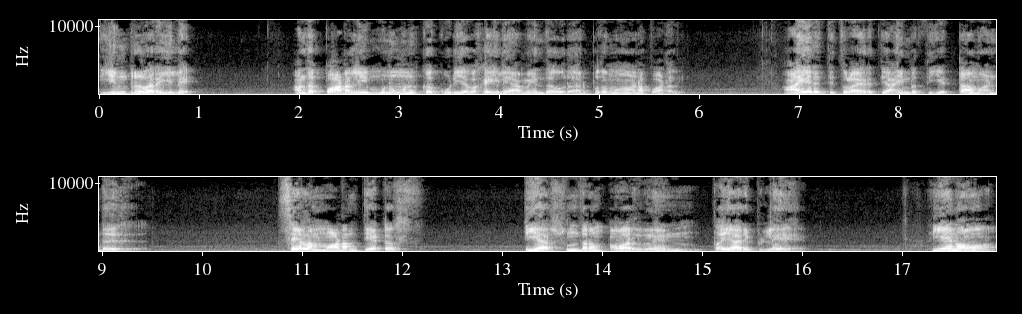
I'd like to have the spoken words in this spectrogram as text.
இன்று வரையிலே அந்த பாடலை முணுமுணுக்கக்கூடிய வகையிலே அமைந்த ஒரு அற்புதமான பாடல். ஆயிரத்தி தொள்ளாயிரத்தி ஐம்பத்தி எட்டாம் ஆண்டு Salem modern theatres T R Sundaram அவர்களின் தயாரிப்பிலே ஏனோ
